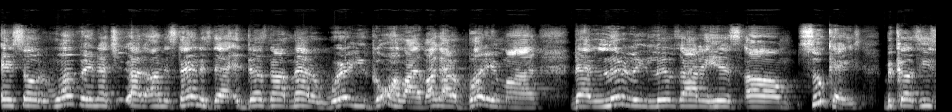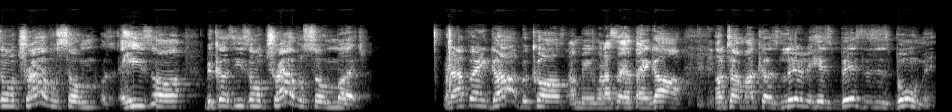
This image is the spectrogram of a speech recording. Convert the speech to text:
And so the one thing that you got to understand is that it does not matter where you go in life. I got a buddy of mine that literally lives out of his um, suitcase because he's on travel so he's on because he's on travel so much. And I thank God because I mean when I say I thank God, I'm talking about because literally his business is booming.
